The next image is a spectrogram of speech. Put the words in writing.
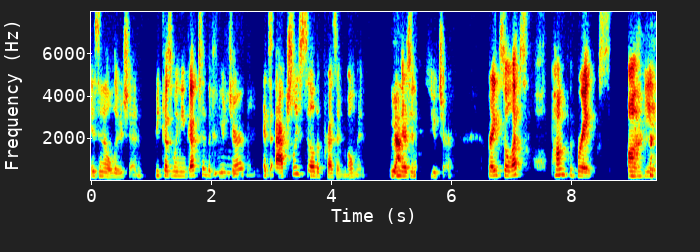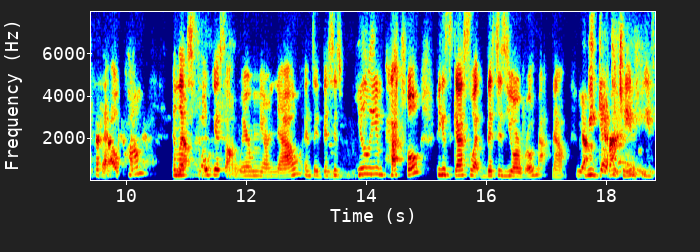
is an illusion. Because when you get to the future it's actually still the present moment. Yeah. and there's a future right? So let's pump the brakes on the, the outcome and Yeah. let's focus on where we are now and say this is really impactful because guess what? This is your roadmap now. Yeah. we get to change these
